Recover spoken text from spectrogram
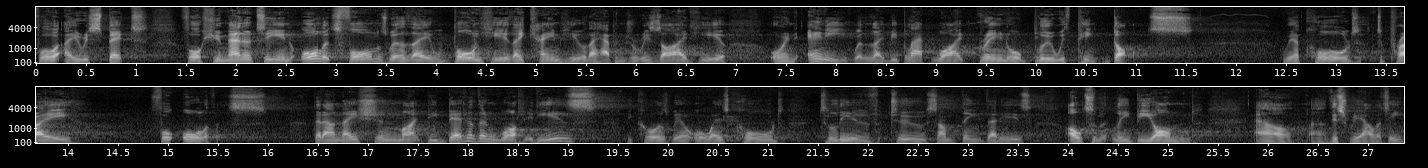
for a respect for humanity in all its forms, whether they were born here, they came here, or they happen to reside here, or in any, whether they be black, white, green, or blue with pink dots. We are called to pray for all of us, that our nation might be better than what it is, because we are always called to live to something that is ultimately beyond our, uh, this reality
